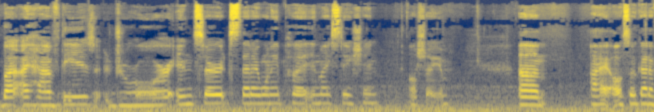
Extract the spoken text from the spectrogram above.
But I have these drawer inserts that I want to put in my station. I'll show you. Um, I also got a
